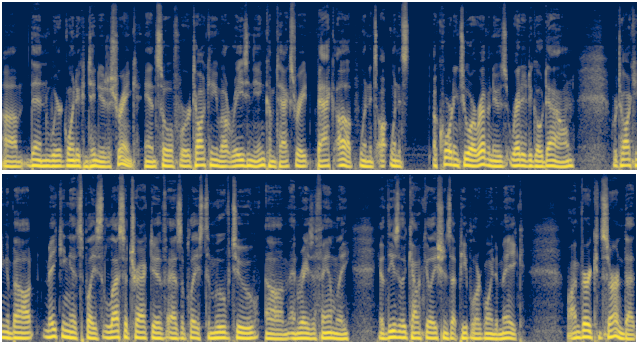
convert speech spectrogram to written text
um, then we're going to continue to shrink. And so, if we're talking about raising the income tax rate back up when it's when it's according to our revenues ready to go down, we're talking about making its place less attractive as a place to move to um, and raise a family. You know, these are the calculations that people are going to make. I'm very concerned that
